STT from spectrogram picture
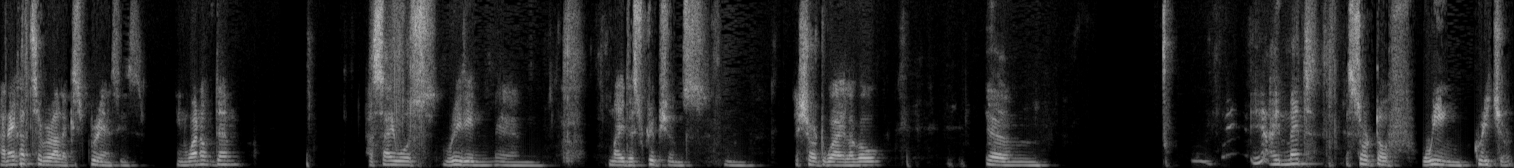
And I had several experiences. In one of them, as I was reading um, my descriptions um, a short while ago, um, I met a sort of winged creature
